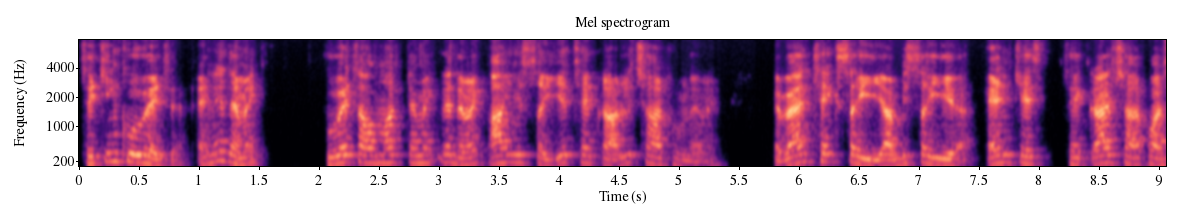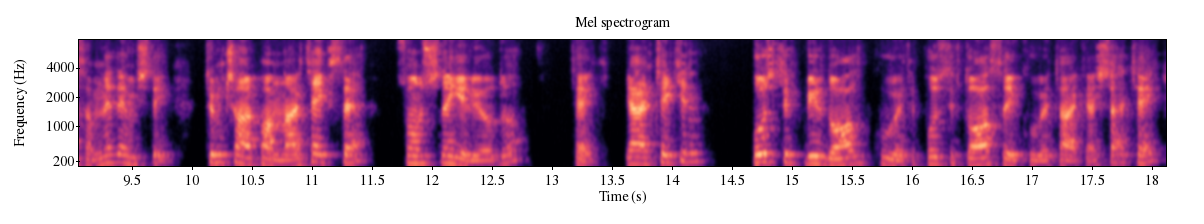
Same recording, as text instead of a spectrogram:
tekin kuvveti. E ne demek? Kuvvet almak demek ne demek? Aynı sayıyı tekrarlı çarpım demek. E ben tek sayıyı yani bir sayıyı en kez tekrar çarparsam ne demiştik? Tüm çarpanlar tekse sonuç ne geliyordu? Tek. Yani tekin pozitif bir doğal kuvveti, pozitif doğal sayı kuvveti arkadaşlar tek.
